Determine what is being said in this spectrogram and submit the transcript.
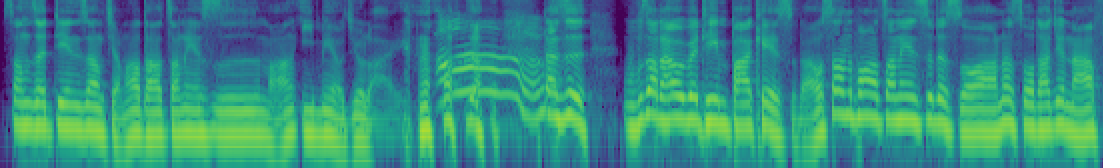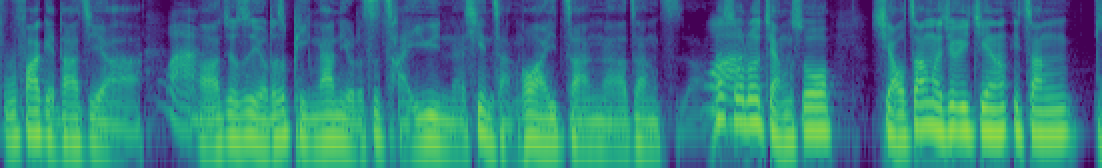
上次在电视上讲到他，张天师马上 email 就来，哦，但是我不知道他会不会听 podcast 的。我上次碰到张天师的时候啊，那时候他就拿符发给大家啊，哇，啊就是有的是平安，有的是财运啊，现场画一张啊，这样子啊。那时候都讲说，小张的就一张一张底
